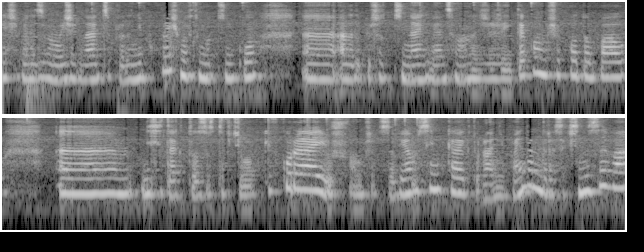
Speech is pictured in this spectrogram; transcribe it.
ja się będę z Wami żegnać. Co prawda nie pokryliśmy w tym odcinku, ale to pierwszy odcinek, więc mam nadzieję, że i tak Wam się podobał. Jeśli tak, to zostawcie łapki w górę. Już Wam przedstawiłam Simkę, która nie pamiętam teraz jak się nazywa,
